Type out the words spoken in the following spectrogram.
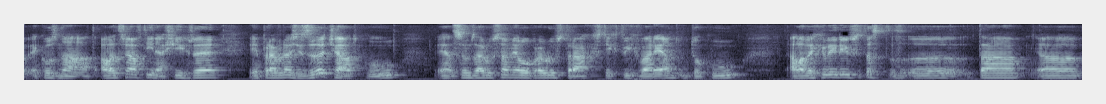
uh, jako znát. Ale třeba v té naší hře je pravda, že ze začátku já jsem za Rusa měl opravdu strach z těch tvých variant útoků, ale ve chvíli, kdy už se ta, eh, ta uh,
